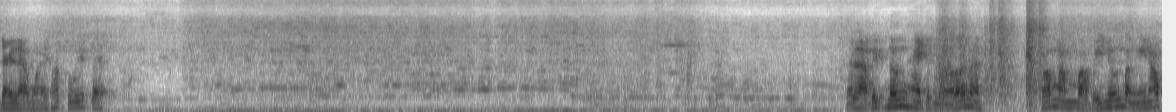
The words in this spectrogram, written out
Đây là ngoại thất của bếp đây. Đây là bếp nướng hai tầng lửa nè. Có mâm và vỉ nướng bằng inox.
